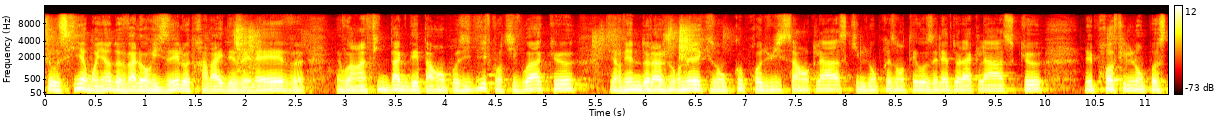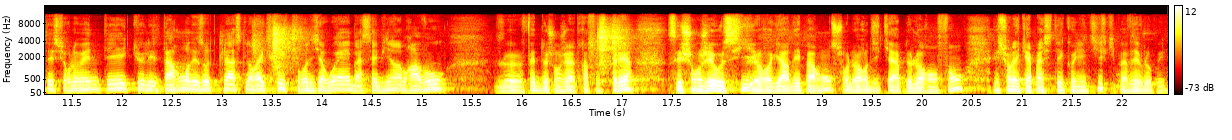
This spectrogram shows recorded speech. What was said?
C'est aussi un moyen de valoriser le travail des élèves, d'avoir un feedback des parents positif quand ils voient qu'ils reviennent de la journée, qu'ils ont coproduit ça en classe, qu'ils l'ont présenté aux élèves de la classe, que les profs ils l'ont posté sur l'ENT, que les parents des autres classes leur écrivent pour dire « ouais, bah, c'est bien, bravo ». Le fait de changer la trace scolaire, c'est changer aussi le regard des parents sur le handicap de leur enfant et sur les capacités cognitives qu'ils peuvent développer.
